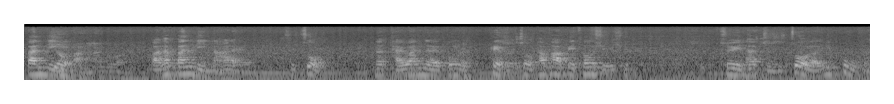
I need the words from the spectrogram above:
班底，把他班底拿来了去做。那台湾的工人配合做，他怕被偷学去，所以他只是做了一部分，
